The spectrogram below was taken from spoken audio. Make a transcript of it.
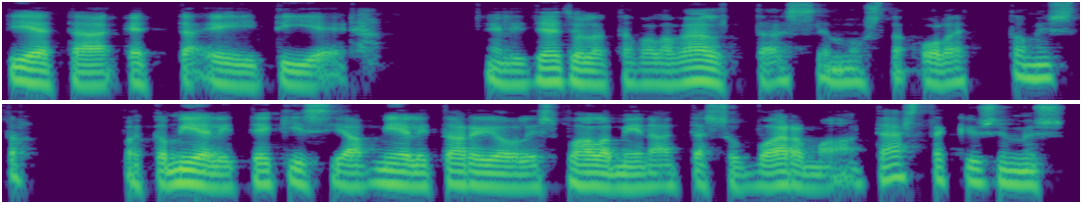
tietää, että ei tiedä. Eli tietyllä tavalla välttää semmoista olettamista, vaikka mieli tekisi ja mieli tarjoilisi valmiina, että tässä on varmaan tästä kysymys,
